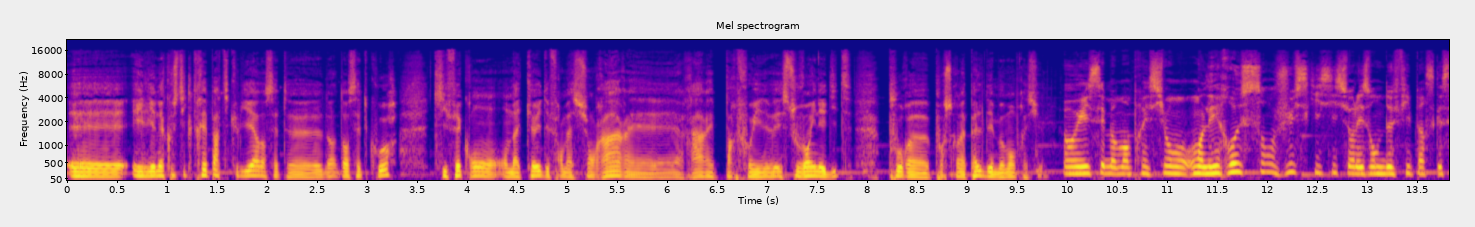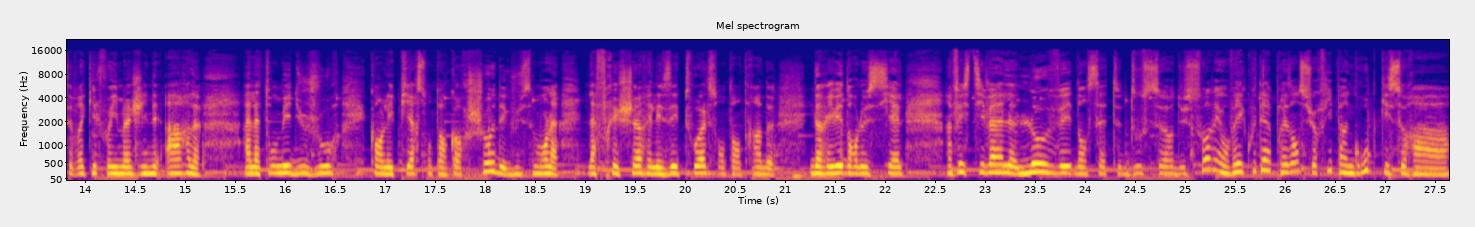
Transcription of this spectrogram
et, il y a une acoustique très particulière dans cette dans, dans cette cour qui fait qu'on on accueille des formations rares et rares et parfois et souvent inédites pour pour ce qu'on appelle des moments précieux. Oui, ces moments précieux, on les ressent jusqu'ici sur les ondes de Phi parce que c'est vrai qu'il faut imaginer Arles à la tombée du jour quand les pierres sont encore chaudes et que justement la, la fraîcheur et les étoiles sont en train d'arriver dans le ciel. Un festival lové dans cette douceur du soir et on va écouter à présent sur FIP un groupe qui sera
